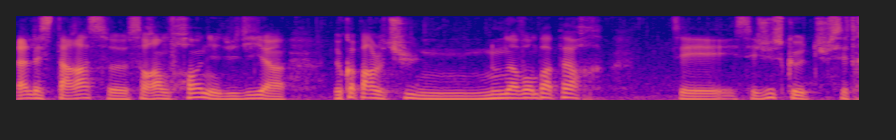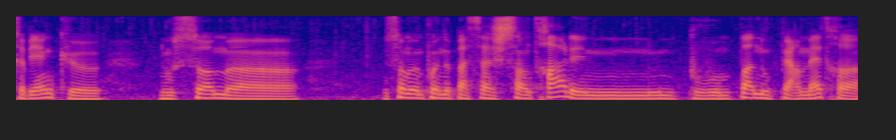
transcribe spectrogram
là l'Estara se, se, renfrogne et lui dit euh, De quoi parles-tu? Nous n'avons pas peur. C'est juste que tu sais très bien que nous sommes, nous sommes un point de passage central et nous ne pouvons pas nous permettre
